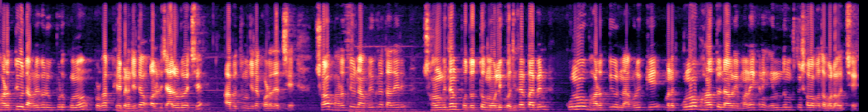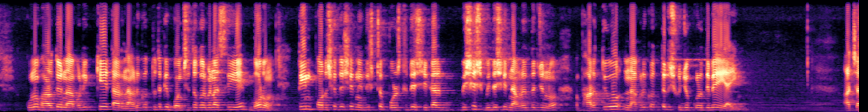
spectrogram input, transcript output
ভারতীয় নাগরিকের উপর কোনো প্রভাব ফেলবে না, যেটা অলরেডি চালু রয়েছে, আবেদন যেটা করা যাচ্ছে। সব ভারতীয় নাগরিকরা তাদের সংবিধান প্রদত্ত মৌলিক অধিকার পাবেন। কোনো ভারতীয় নাগরিককে মানে কোনো ভারতীয় নাগরিক মানে এখানে হিন্দু, মুসলিম সবার কথা বলা হচ্ছে, কোনো ভারতীয় নাগরিককে তার নাগরিকত্ব থেকে বঞ্চিত করবে না সিএ বরং তিন পড়োশী দেশের নির্দিষ্ট পরিস্থিতির শিকার বিশেষ বিদেশি নাগরিকদের জন্য ভারতীয় নাগরিকত্বের সুযোগ করে দেবে এই আইন। আচ্ছা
